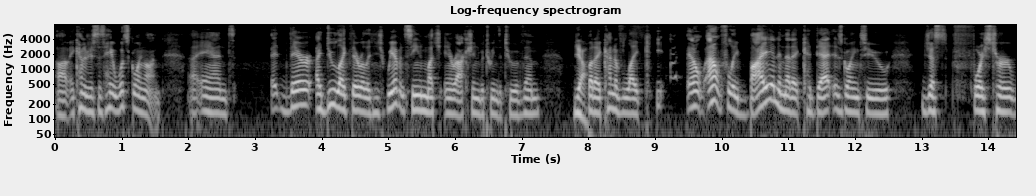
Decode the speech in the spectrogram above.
Uh, and kind of just says, "Hey, what's going on?" Uh, and there, I do like their relationship. We haven't seen much interaction between the two of them, Yeah. but I kind of like. I don't I don't fully buy it in that a cadet is going to just foist her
